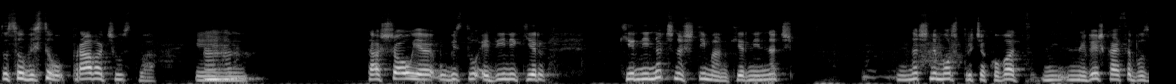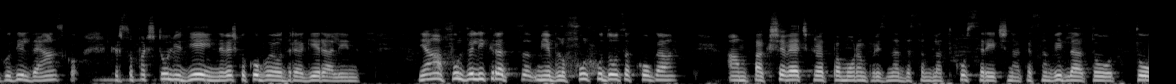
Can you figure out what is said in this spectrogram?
to so v bistvu prava čustva. In, uh mhm. -huh ta šov je v bistvu edini, kjer, kjer ni nič naštiman, kjer ni nič. Noč ne moreš pričakovati, ne veš, kaj se bo zgodilo dejansko, ker so pač to ljudje in ne veš, kako bodo odreagirali. In ja, ful, velikrat mi je bilo ful hudo za koga, ampak še večkrat pa moram priznati, da sem bila tako srečna, ker sem videla to, to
